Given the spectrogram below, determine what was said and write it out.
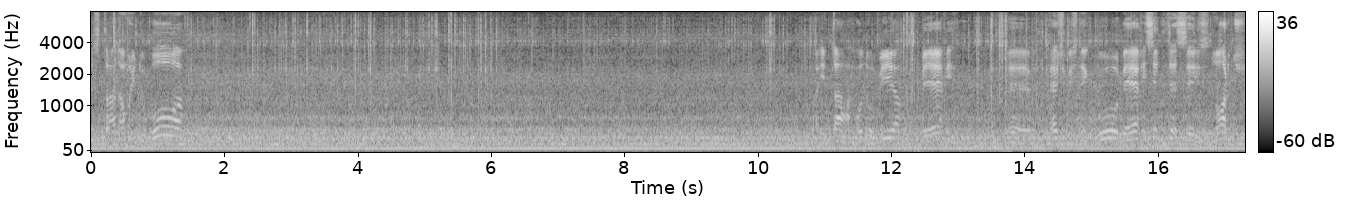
Estrada muito boa. Aí tá rodovia BR é, Regis Bittencourt, BR 116 Norte.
